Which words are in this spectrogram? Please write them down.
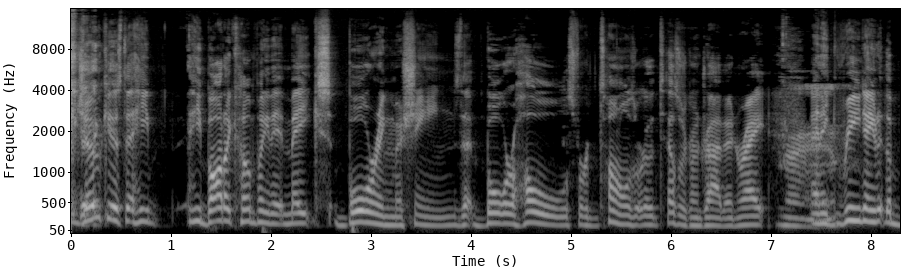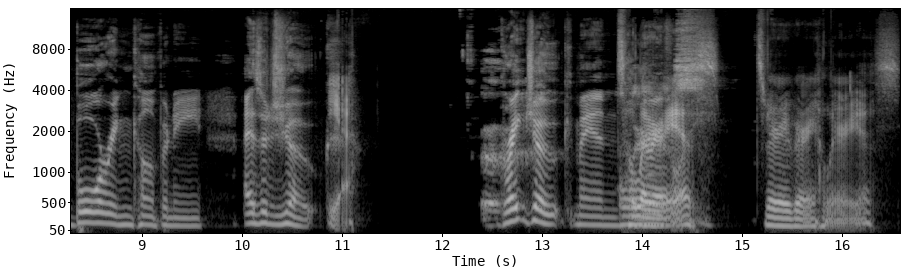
the joke is that he he bought a company that makes boring machines that bore holes for the tunnels where the Tesla's going to drive in, right? And he renamed it the Boring Company as a joke. Yeah, Great joke, man. it's Very funny. hilarious. It's very very hilarious.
